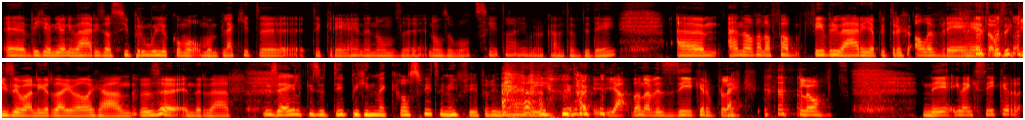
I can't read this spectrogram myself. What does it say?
Uh, begin januari is dat super moeilijk om, om een plekje te, te krijgen in onze, in onze WOTS, heet dat, Workout of the Day. Um, en dan vanaf februari heb je terug alle vrijheid om te kiezen wanneer dat je wil gaan. Dus uh, inderdaad. Dus eigenlijk is het tip, begin met crossfitten in februari. ja, dan hebben we zeker plek. Klopt. Nee, ik denk zeker,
